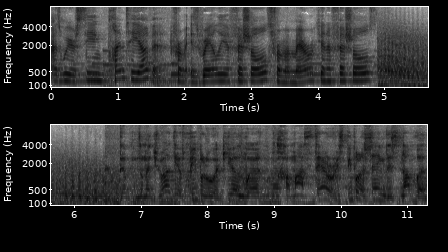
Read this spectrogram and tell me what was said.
as we are seeing plenty of it from Israeli officials, from American officials. The, the, majority of people who were killed were Hamas terrorists. People are saying this number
